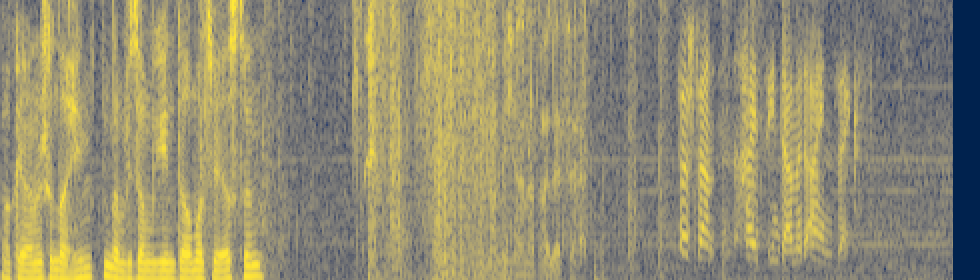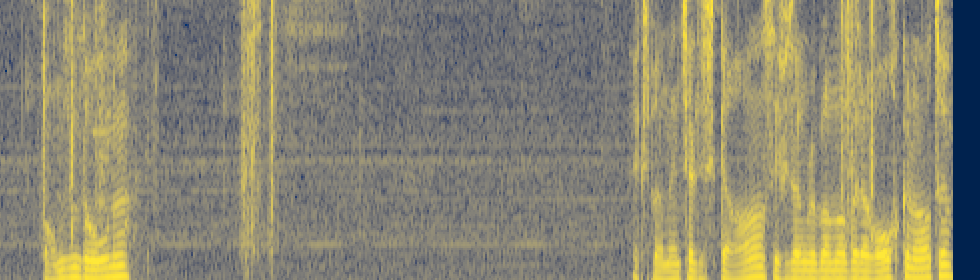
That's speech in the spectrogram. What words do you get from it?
Okay, einer ist schon da hinten. Dann würde ich sagen, wir gehen da mal zuerst hin. Experimentelles Gas. Ich würde sagen, wir bleiben mal bei der Rauchgranate.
